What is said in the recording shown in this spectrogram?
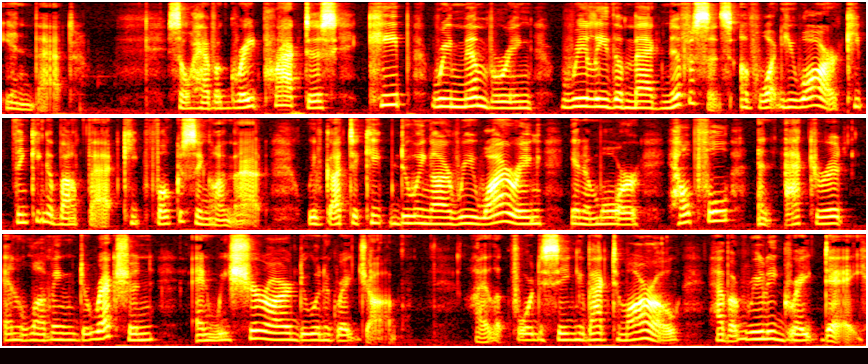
in that. So, have a great practice. Keep remembering really the magnificence of what you are. Keep thinking about that. Keep focusing on that. We've got to keep doing our rewiring in a more helpful and accurate and loving direction, and we sure are doing a great job. I look forward to seeing you back tomorrow. Have a really great day.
